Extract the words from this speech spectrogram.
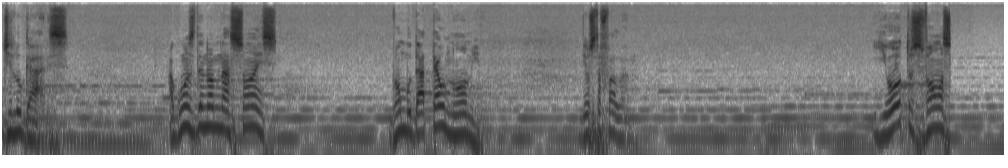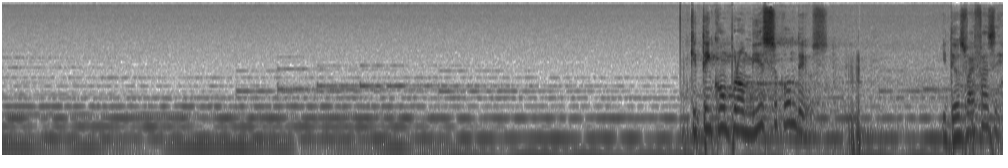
de lugares. Algumas denominações vão mudar até o nome. Deus está falando. E outros vão que tem compromisso com Deus. E Deus vai fazer.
